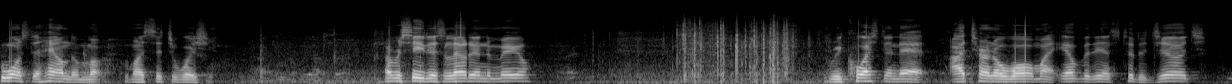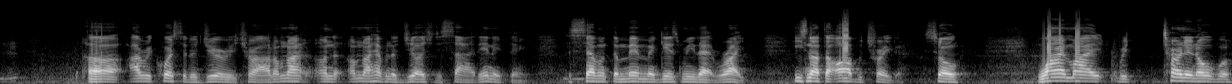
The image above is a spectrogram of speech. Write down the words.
who wants to handle my, my situation? I received this letter in the mail requesting that I turn over all my evidence to the judge. Uh, I requested a jury trial. I'm not I'm not having a judge decide anything. The Seventh Amendment gives me that right. He's not the arbitrator. So why am I turning over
